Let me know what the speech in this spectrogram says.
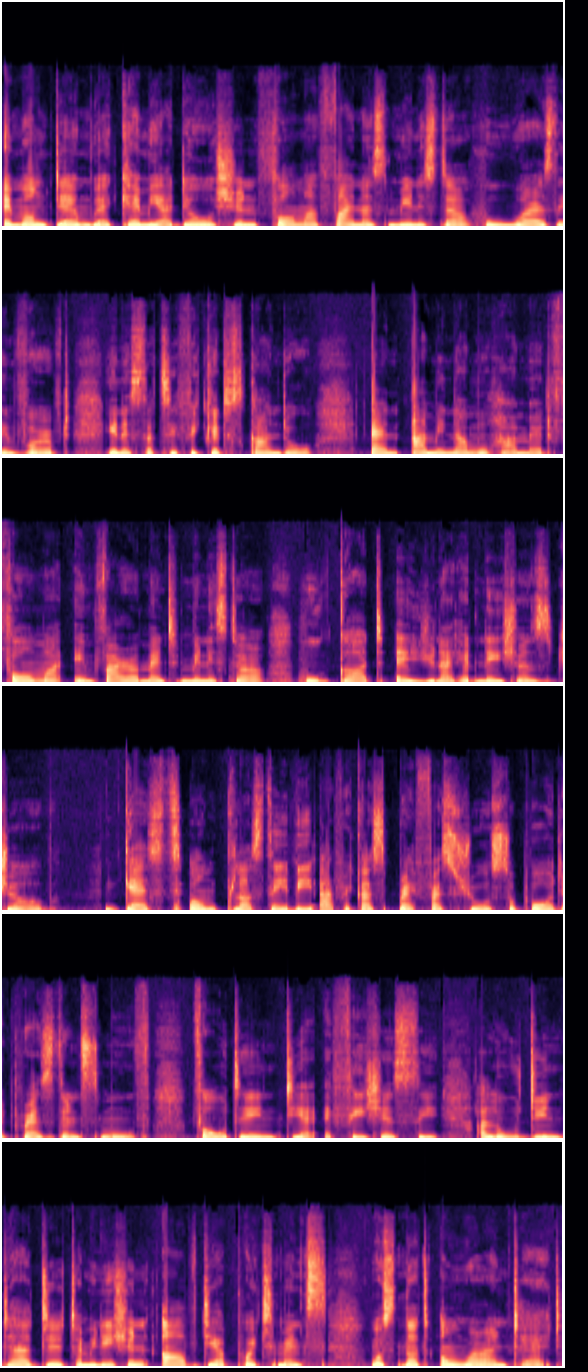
Among them were Kemi Adeosun, former finance minister who was involved in a certificate scandal, and Amina Mohammed, former environment minister who got a United Nations job. Guests on Plus TV Africa's breakfast show support the president's move, faulting their efficiency, alluding that the termination of their appointments was not unwarranted.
